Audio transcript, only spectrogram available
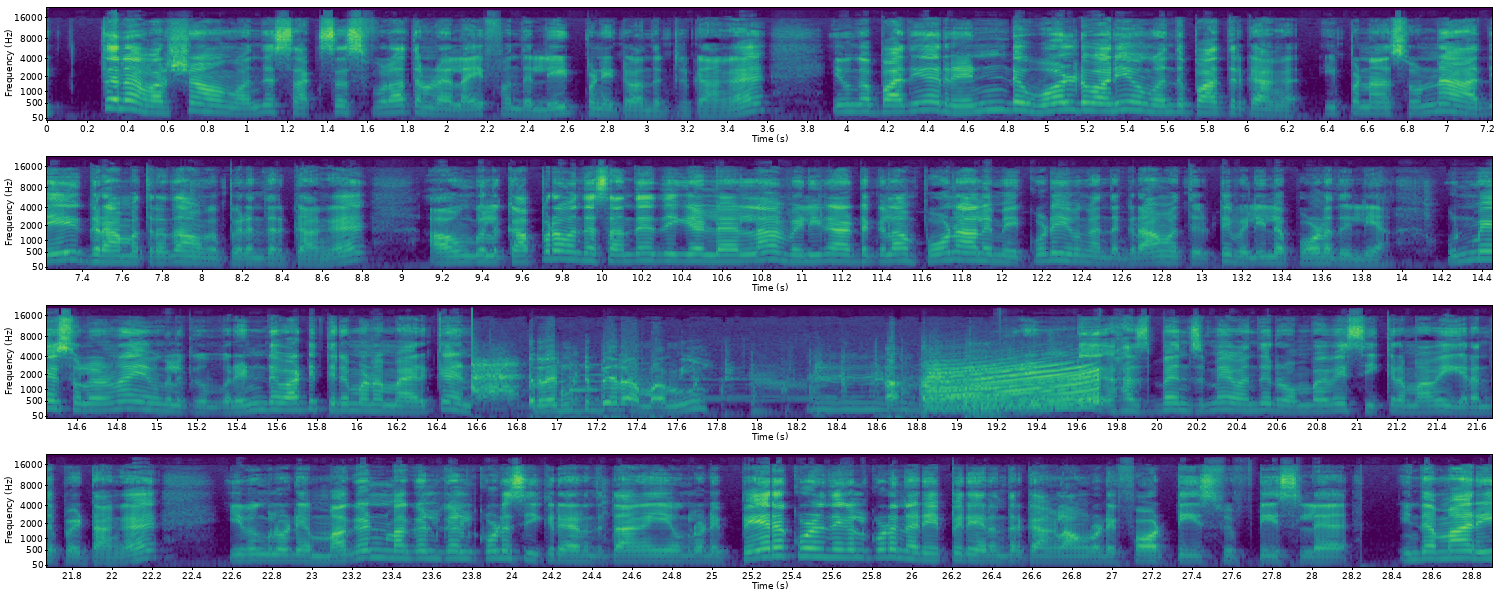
இத்தனை வருஷம் அவங்க வந்து சக்ஸஸ்ஃபுல்லாக தன்னோட லைஃப் வந்து லீட் பண்ணிட்டு வந்துட்டு இருக்காங்க இவங்க பார்த்தீங்கன்னா ரெண்டு வேர்ல்டு வாரியும் இவங்க வந்து பார்த்துருக்காங்க இப்போ நான் சொன்ன அதே கிராமத்தில் தான் அவங்க பிறந்திருக்காங்க. அவங்களுக்கு அப்புறம் வந்த சந்ததிகள் எல்லாம் வெளிநாட்டுக்கெல்லாம் போனாலுமே கூட இவங்க அந்த கிராமத்தை விட்டு வெளியில் போனது இல்லையா? உண்மையை சொல்லணும்னா இவங்களுக்கு ரெண்டு வாட்டி திருமணம் ஆயிருக்கு ரெண்டு பேரா மாமி? ஹஸ்பண்ட்ஸுமே வந்து ரொம்பவே சீக்கிரமாகவே இறந்து போயிட்டாங்க. இவங்களுடைய மகன் மகள்கள் கூட சீக்கிரம் இறந்துட்டாங்க. இவங்களுடைய பேர குழந்தைகள் கூட நிறைய பேர் இறந்துருக்காங்களா? அவங்களுடைய ஃபார்ட்டிஸ் ஃபிஃப்டிஸில் இந்த மாதிரி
